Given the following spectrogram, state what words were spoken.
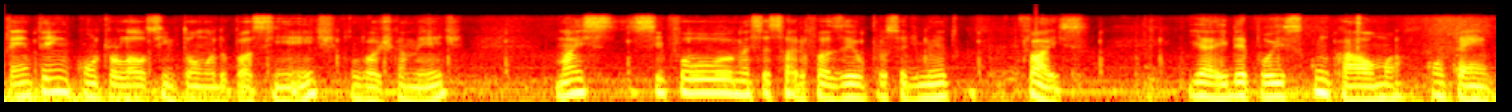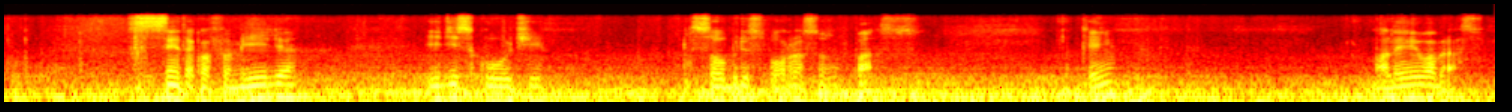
tentem controlar o sintoma do paciente logicamente mas se for necessário fazer o procedimento faz. E aí depois, com calma, com tempo, senta com a família e discute sobre os próximos passos. Ok? Valeu, abraço.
